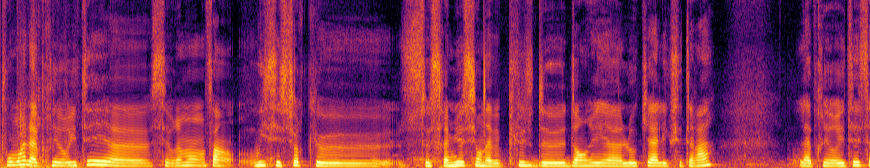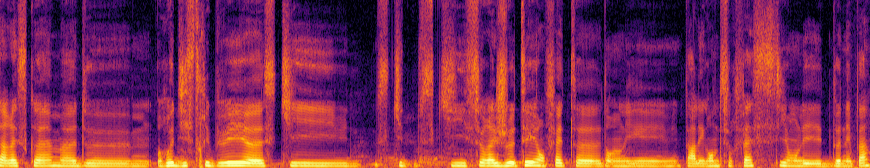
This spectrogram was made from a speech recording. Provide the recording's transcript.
Pour moi, la priorité, euh, c'est vraiment. Enfin, oui, c'est sûr que ce serait mieux si on avait plus de denrées euh, locales, etc. La priorité, ça reste quand même euh, de redistribuer ce qui, serait jeté en fait par les grandes surfaces si on les donnait pas.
